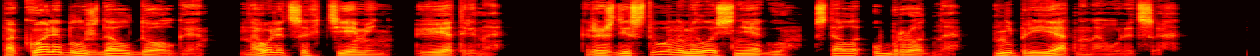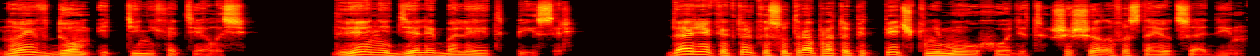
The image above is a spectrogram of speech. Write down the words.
По коле блуждал долго. На улицах темень, ветрено. К Рождеству намело снегу, стало убродно, неприятно на улицах. Но и в дом идти не хотелось. Две недели болеет писарь. Дарья, как только с утра протопит печь, к нему уходит. Шишелов остается один.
